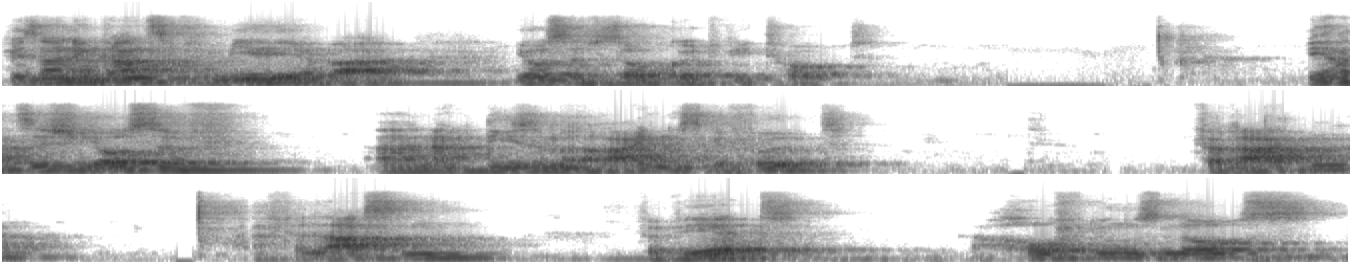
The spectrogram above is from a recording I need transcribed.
Für seine ganze Familie war Josef so gut wie tot. Wie hat sich Josef äh, nach diesem Ereignis gefühlt? Verraten, verlassen, verwirrt hoffnungslos.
